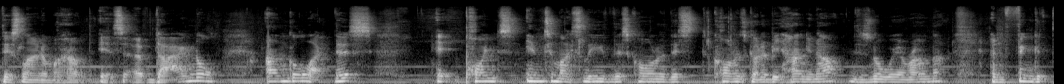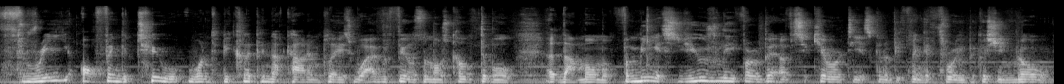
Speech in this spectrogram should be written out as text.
this line on my hand. It's a diagonal angle like this it points into my sleeve this corner this corner is going to be hanging out there's no way around that. And finger three or finger two want to be clipping that card in place whatever feels the most comfortable at that moment. For me it's usually for a bit of security it's going to be finger three because you know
